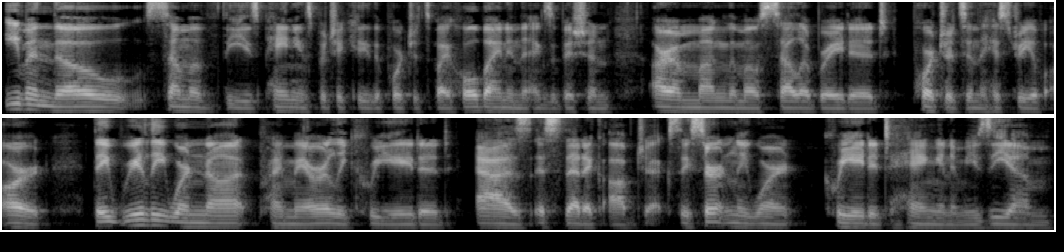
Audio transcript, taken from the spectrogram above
even though some of these paintings, particularly the portraits by Holbein in the exhibition, are among the most celebrated portraits in the history of art, they really were not primarily created as aesthetic objects. They certainly weren't created to hang in a museum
